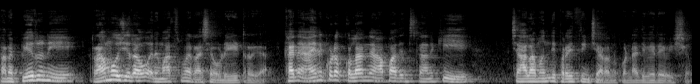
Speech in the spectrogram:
తన పేరుని రామోజీరావు అని మాత్రమే రాసేవాడు ఎడిటర్గా. కానీ ఆయన కూడా కులాన్ని ఆపాదించడానికి చాలా మంది ప్రయత్నించారు అనుకోండి అది వేరే విషయం.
